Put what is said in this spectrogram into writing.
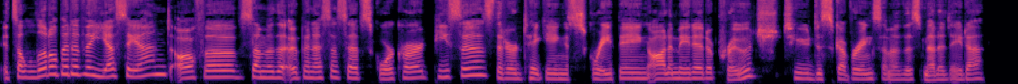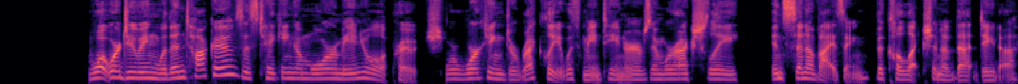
It's a little bit of a yes and off of some of the OpenSSF scorecard pieces that are taking a scraping automated approach to discovering some of this metadata. What we're doing within tacos is taking a more manual approach. We're working directly with maintainers and we're actually incentivizing the collection of that data.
